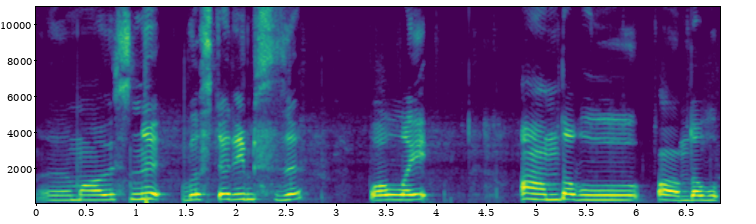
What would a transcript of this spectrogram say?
Ee, mavisini göstereyim size. Vallahi anda bu. Anda bu.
